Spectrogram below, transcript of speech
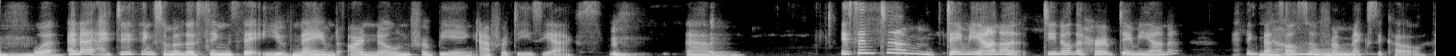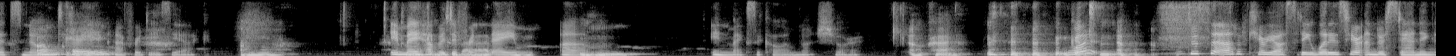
Mm-hmm. Well, and I, I, do think some of those things that you've named are known for being aphrodisiacs. um, Isn't um Damiana, do you know the herb Damiana? I think that's no. also from Mexico. That's known okay. to be an aphrodisiac. Mm-hmm. It may have a different that. name um, mm-hmm. in Mexico. I'm not sure. Okay. Good what, to know. Just out of curiosity, what is your understanding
